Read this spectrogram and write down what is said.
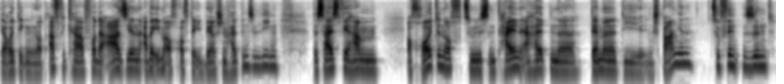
ja heutigen Nordafrika, Vorderasien, aber eben auch auf der Iberischen Halbinsel liegen. Das heißt, wir haben auch heute noch zumindest in Teilen erhaltene Dämme, die in Spanien zu finden sind.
